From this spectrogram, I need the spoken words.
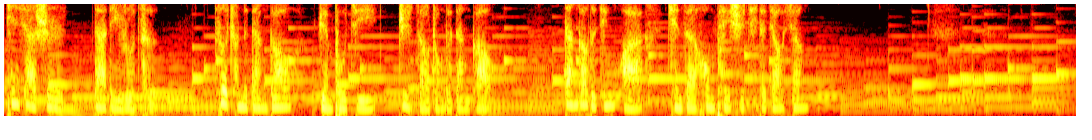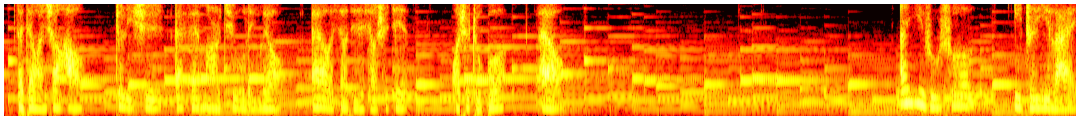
天下事，大抵如此。做成的蛋糕远不及制造中的蛋糕，蛋糕的精华全在烘焙时期的焦香。”大家晚上好，这里是 FM 二七五零六 L 小姐的小世界，我是主播 L。安逸如说，一直以来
